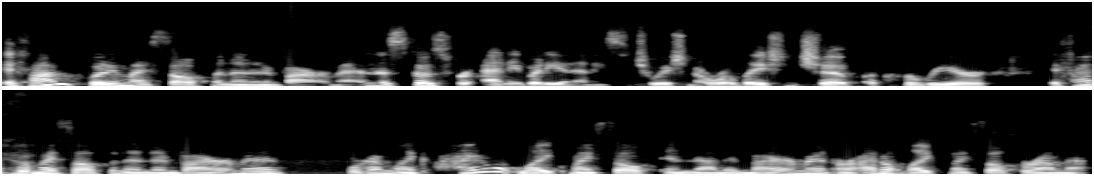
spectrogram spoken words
if i'm putting myself in an environment and this goes for anybody in any situation a relationship a career if i yeah. put myself in an environment where i'm like i don't like myself in that environment or i don't like myself around that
